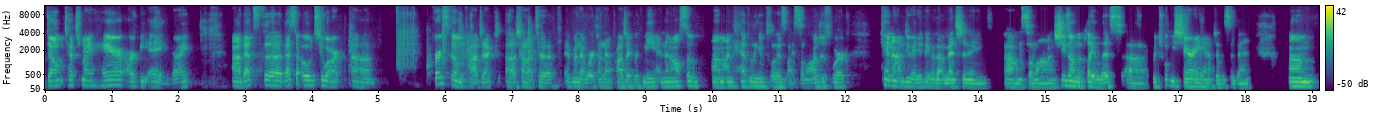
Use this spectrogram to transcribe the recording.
don't touch my hair, RVA. Right. Uh, that's the that's the ode to our um, first film project. Uh, shout out to everyone that worked on that project with me. And then also, um, I'm heavily influenced by Solange's work. Cannot do anything without mentioning um, Solange. She's on the playlist, uh, which we'll be sharing after this event. Um,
